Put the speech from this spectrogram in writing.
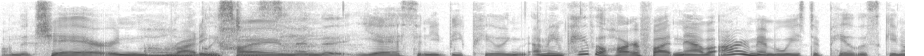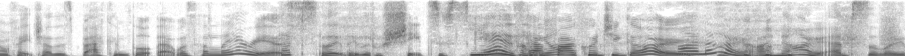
on the chair and Oh, riding home, and the, yes, and you'd be peeling. I mean, people are horrified now, but I remember we used to peel the skin off each other's back and thought that was hilarious. Absolutely, little sheets of skin. yes, how far off. could you go? I know, I know, absolutely.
